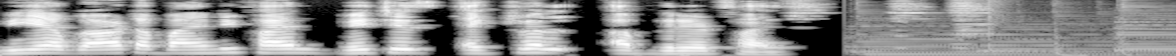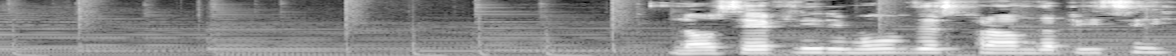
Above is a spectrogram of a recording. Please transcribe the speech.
We have got a binary file which is actual upgrade file. Now safely remove this from the PC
